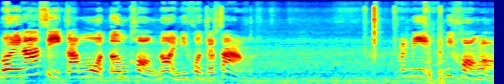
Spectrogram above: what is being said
เมอริน่าสี่กรัมหมดเติมของหน่อยมีคนจะสั่ง มันมีมีของเหรอ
